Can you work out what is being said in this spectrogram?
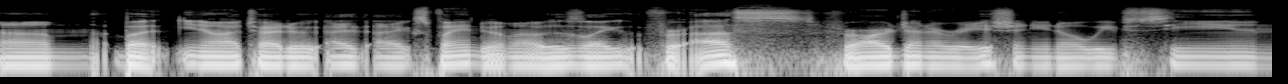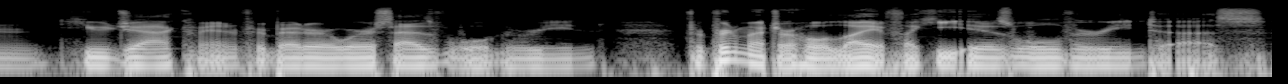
Um, but you know, I try to I, I explained to him I was like, for us, for our generation, you know, we've seen Hugh Jackman for better or worse as Wolverine for pretty much our whole life. Like he is Wolverine to us,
